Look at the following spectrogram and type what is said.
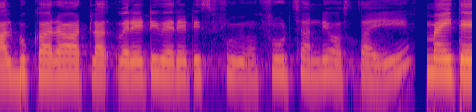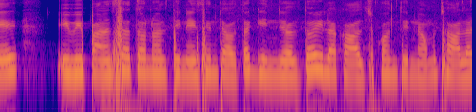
ఆల్బుకారా అట్లా వెరైటీ వెరైటీస్ ఫ్రూ ఫ్రూట్స్ అన్నీ వస్తాయి. మేమైతే ఇవి పనస తొనలు తినేసిన తర్వాత గింజలతో ఇలా కాల్చుకొని తిన్నాము. చాలా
